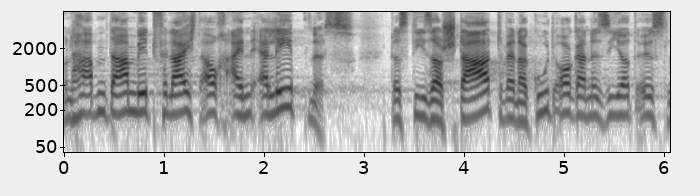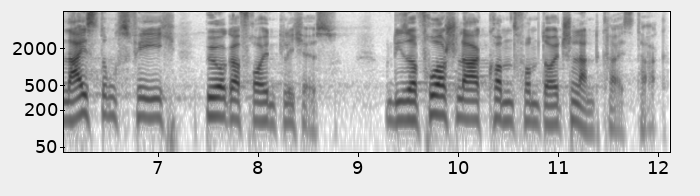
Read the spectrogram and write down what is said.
und haben damit vielleicht auch ein Erlebnis, dass dieser Staat, wenn er gut organisiert ist, leistungsfähig, bürgerfreundlich ist. Und dieser Vorschlag kommt vom Deutschen Landkreistag.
